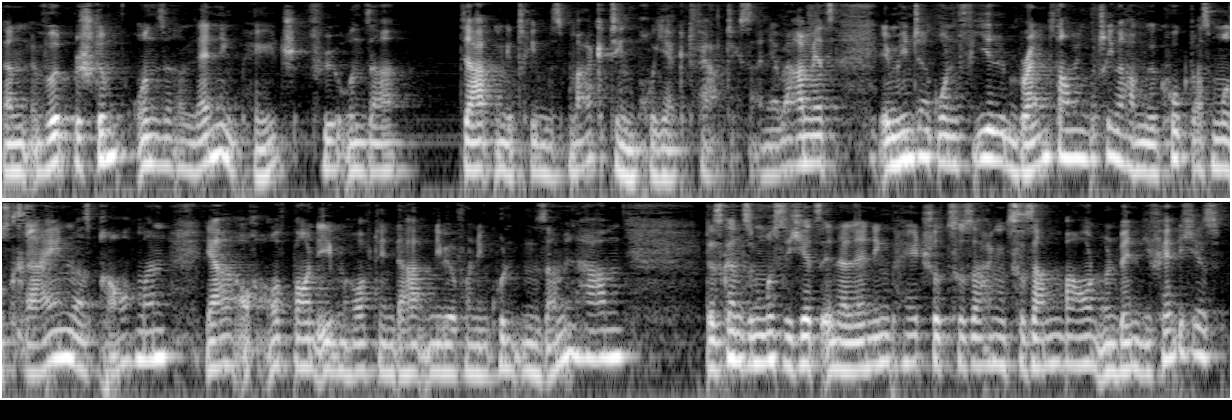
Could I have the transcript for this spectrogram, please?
dann wird bestimmt unsere Landingpage für unser datengetriebenes Marketingprojekt fertig sein. Ja, wir haben jetzt im Hintergrund viel Brainstorming betrieben, haben geguckt, was muss rein, was braucht man, ja, auch aufbauend eben auf den Daten, die wir von den Kunden gesammelt haben. Das Ganze muss ich jetzt in der Landingpage sozusagen zusammenbauen und wenn die fertig ist,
